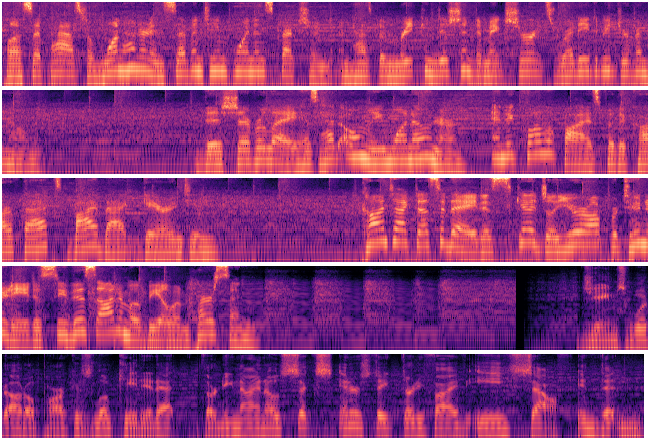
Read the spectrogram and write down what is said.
Plus, it passed a 117-point inspection and has been reconditioned to make sure it's ready to be driven home. This Chevrolet has had only one owner, and it qualifies for the Carfax buyback guarantee. Contact us today to schedule your opportunity to see this automobile in person. James Wood Auto Park is located at 3906 Interstate 35E South in Denton.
